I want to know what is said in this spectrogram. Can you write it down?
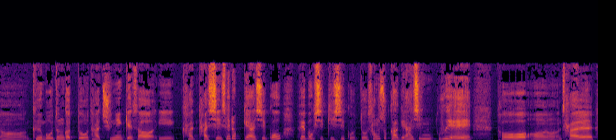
어, 그 모든 것도 다 주님께서 이 가, 다시 새롭게 하시고 회복시키시고 또 성숙하게 하신 후에 더잘 어,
